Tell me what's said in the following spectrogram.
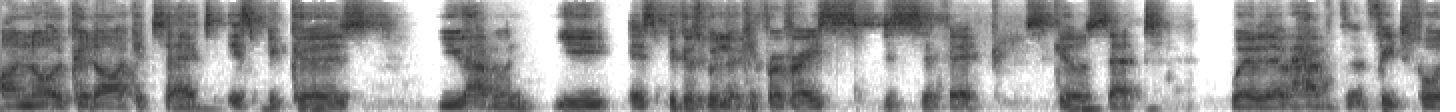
are not a good architect. It's because you haven't. You. It's because we're looking for a very specific skill set where they have the three to four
